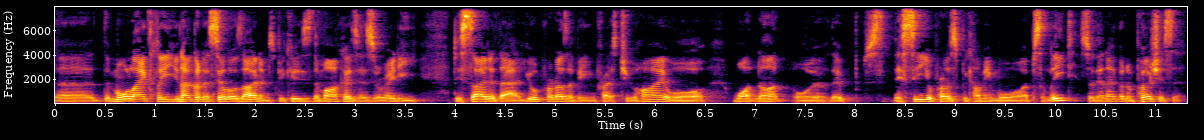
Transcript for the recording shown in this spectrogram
uh, the more likely you're not going to sell those items because the market has already decided that your products are being priced too high or whatnot, or they they see your products becoming more obsolete, so they're not going to purchase it.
